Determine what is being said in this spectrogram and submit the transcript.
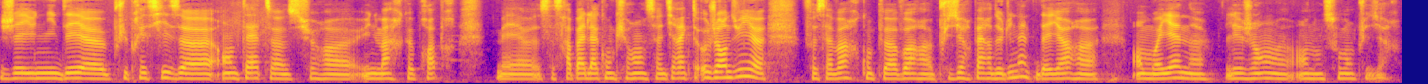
J'ai une idée euh, plus précise euh, en tête euh, sur une marque propre, mais ça sera pas de la concurrence directe. Aujourd'hui, il faut savoir qu'on peut avoir plusieurs paires de lunettes. D'ailleurs, en moyenne, les gens en ont souvent plusieurs.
